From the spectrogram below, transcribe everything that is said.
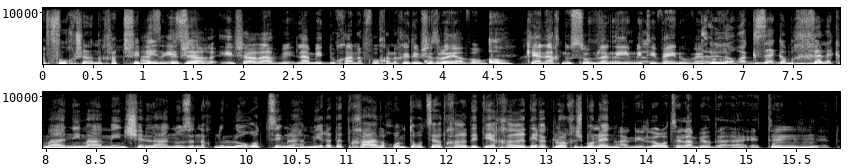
הפוך של הנחת תפילין, אז אי אפשר, אי אפשר להעמיד, להעמיד דוכן הפוך, אנחנו יודעים שזה לא יעבור, או. כי אנחנו סובלניים מטבענו והם פחות. לא רק זה, גם חלק מהאני מאמין שלנו זה אנחנו לא רוצים להמיר את דתך, אנחנו אומרים, אתה רוצה להיות חרדי, תהיה חרדי, רק לא על חשבוננו. אני לא רוצה להמיר ד... את, מהמם. את,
